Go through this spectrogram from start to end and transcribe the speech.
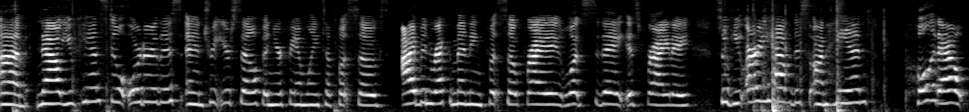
Um, now, you can still order this and treat yourself and your family to foot soaks. I've been recommending Foot Soak Friday. What's today? It's Friday. So if you already have this on hand, pull it out,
